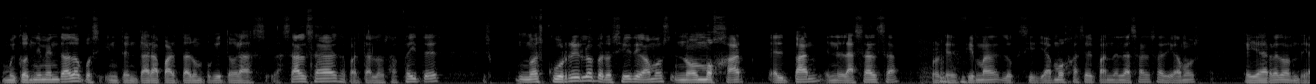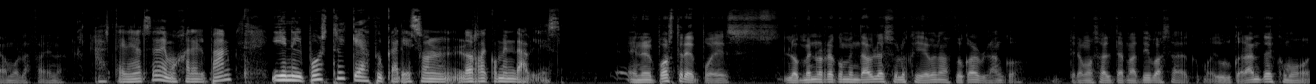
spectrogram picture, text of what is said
muy condimentado, pues intentar apartar un poquito las, las salsas, apartar los aceites, Es- no escurrirlo, pero sí, digamos, no mojar el pan en la salsa, porque encima, lo, que- si ya mojas el pan en la salsa, digamos, que ya redondeamos la faena. Abstenerse de mojar el pan. ¿Y en el postre qué azúcares son los recomendables? En el postre, pues los menos recomendables son los que llevan azúcar blanco. Tenemos alternativas a- como edulcorantes como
